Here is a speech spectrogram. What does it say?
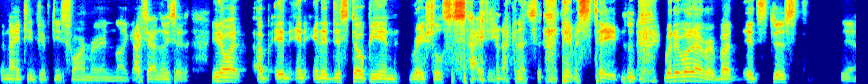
a 1950s farmer and like actually let me say that. you know what Uh, in, in in a dystopian racial society i'm not gonna name a state but it, whatever but it's just yeah.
